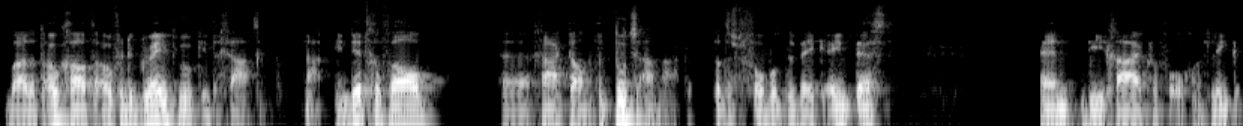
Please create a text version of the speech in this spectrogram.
we hadden het ook gehad over de gradebook integratie. Nou, in dit geval uh, ga ik dan een toets aanmaken. Dat is bijvoorbeeld de week 1 test. En die ga ik vervolgens linken.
